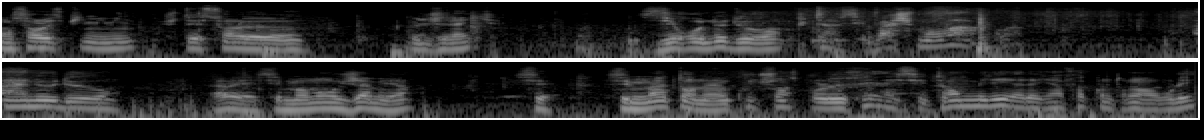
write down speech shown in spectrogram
On sort le spi mimine, je descends le, le Genec. Zéro nœud devant, putain c'est vachement rare quoi. Un nœud devant. Ah ouais, c'est le moment ou jamais hein. C'est maintenant, on a un coup de chance pour le faire et c'est emmêlé la dernière fois quand on l'a enroulé.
